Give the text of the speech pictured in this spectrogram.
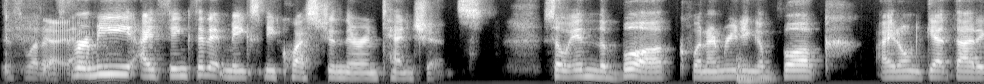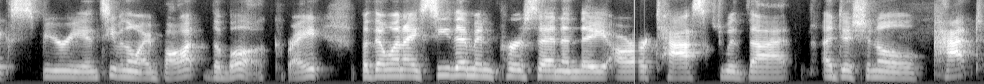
is what I'm Yeah, saying. for me, I think that it makes me question their intentions. So in the book, when I'm reading a mm-hmm. book, I don't get that experience, even though I bought the book, right? But then when I see them in person and they are tasked with that additional hat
